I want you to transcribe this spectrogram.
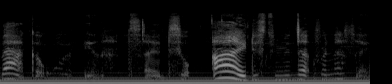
Back, I want to be on that side. So I just did that for nothing.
